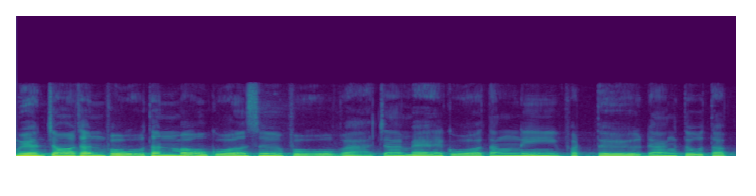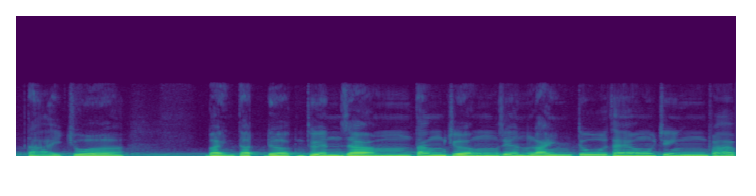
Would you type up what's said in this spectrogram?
Nguyện cho thân phụ, thân mẫu của sư phụ và cha mẹ của tăng ni Phật tử đang tu tập tại chùa. Bệnh tật được thuyên giảm, tăng trưởng duyên lành tu theo chính pháp.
